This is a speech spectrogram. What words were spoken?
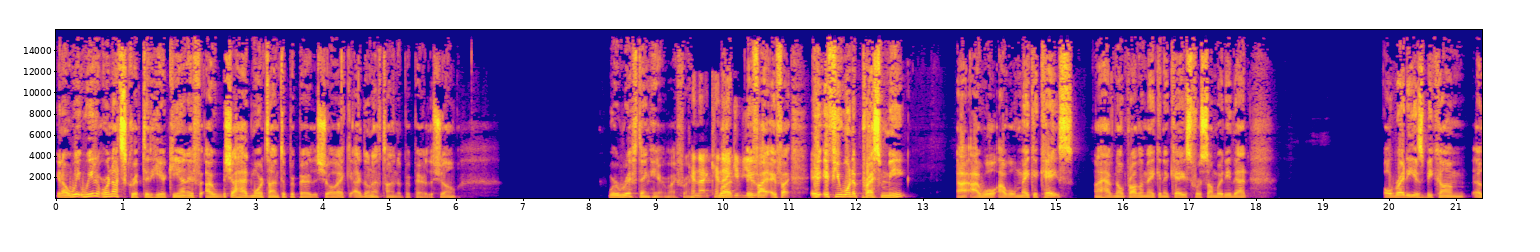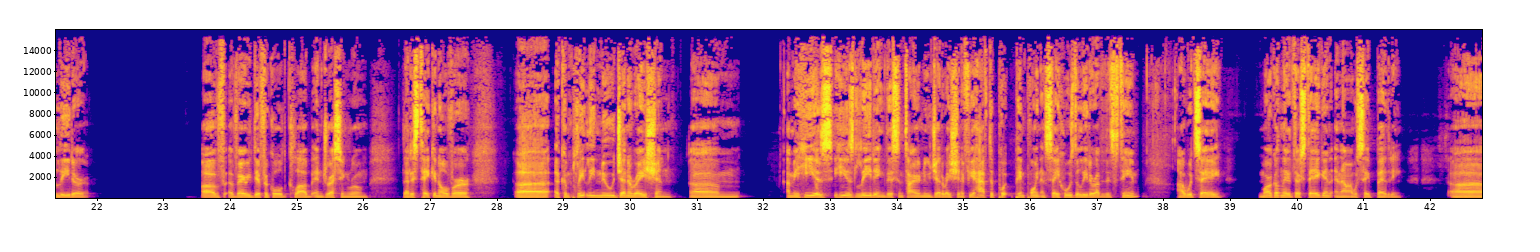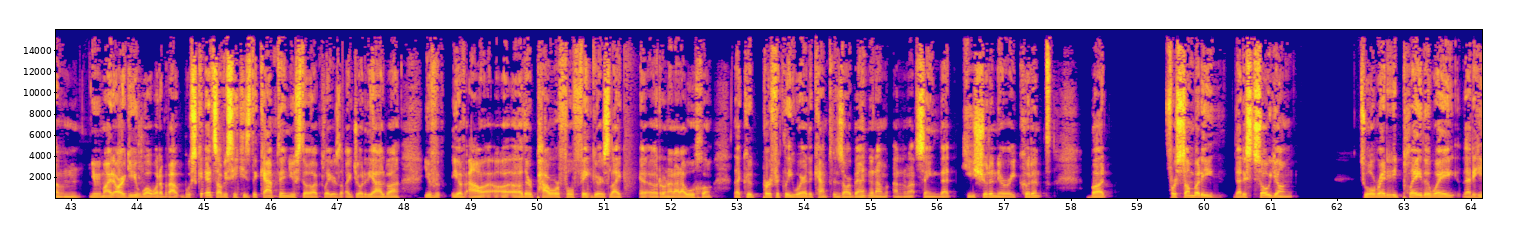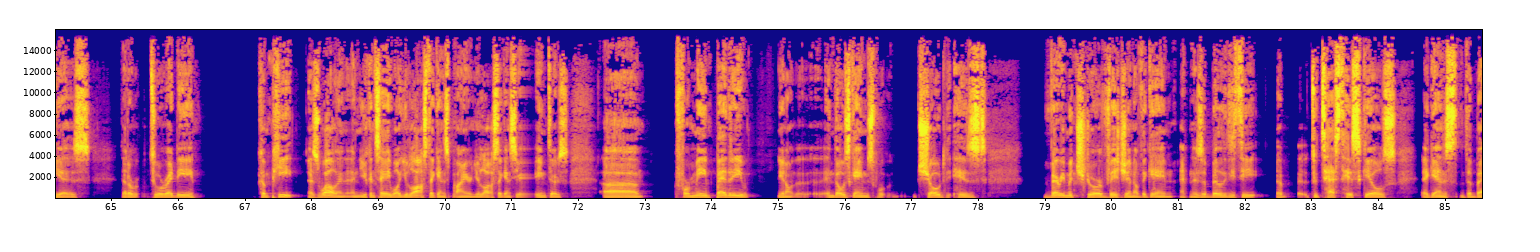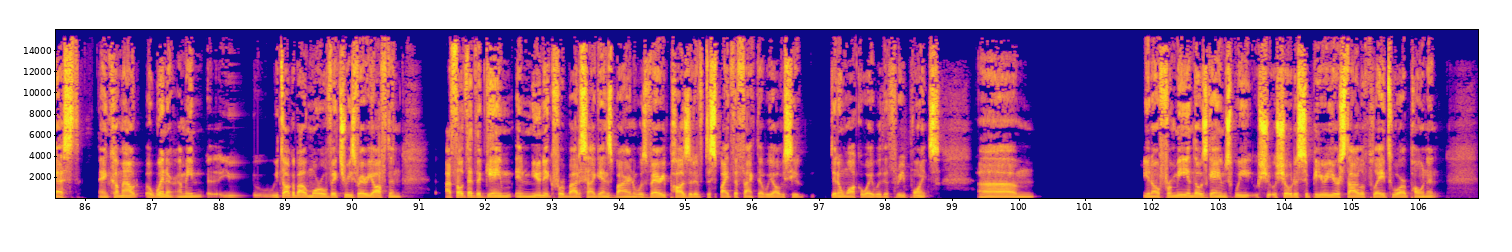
You know, we, we, we're not scripted here, Kiyan. If I wish I had more time to prepare the show, I, I don't have time to prepare the show. We're rifting here, my friend. Can I- can I give you- if I, if I, if you want to press me, I, I will, I will make a case. I have no problem making a case for somebody that already has become a leader of a very difficult club and dressing room that has taken over uh, a completely new generation. Um, I mean, he is he is leading this entire new generation. If you have to put pinpoint and say who's the leader of this team, I would say Marc-André ter Stegen, and I would say Pedri. Um, you might argue, well, what about Busquets? Obviously, he's the captain. You still have players like Jordi Alba. You've you have uh, other powerful figures like uh, Ronald Araujo that could perfectly wear the captain's armband. And I'm I'm not saying that he shouldn't or he couldn't, but for somebody that is so young to already play the way that he is, that are, to already compete as well. And, and you can say, well, you lost against Bayern, you lost against your Inters. Uh, for me, Pedri, you know, in those games showed his very mature vision of the game and his ability to, uh, to test his skills against the best and come out a winner. I mean, you, we talk about moral victories very often. I thought that the game in Munich for Barca against Bayern was very positive, despite the fact that we obviously didn't walk away with the three points. Um, you know, for me in those games, we sh- showed a superior style of play to our opponent.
